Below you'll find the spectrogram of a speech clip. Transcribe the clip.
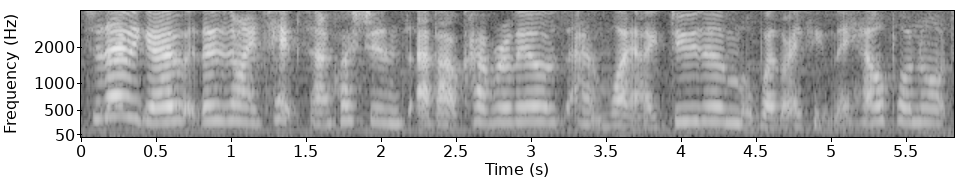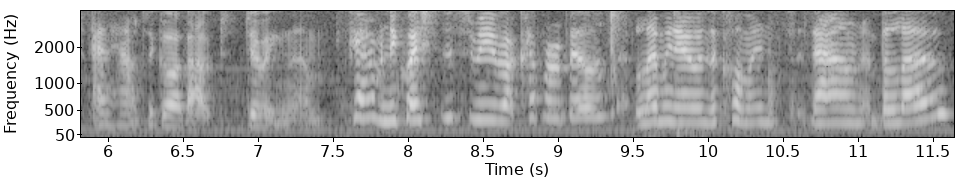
So there we go, those are my tips and questions about cover reveals and why I do them, whether I think they help or not, and how to go about doing them. If you have any questions for me about cover reveals, let me know in the comments down below.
